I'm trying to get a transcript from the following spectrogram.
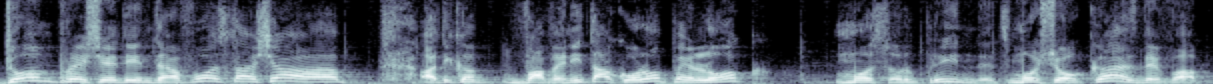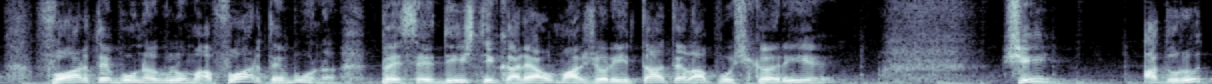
Domn președinte, a fost așa Adică v-a venit acolo pe loc? Mă surprindeți, mă șocați de fapt Foarte bună gluma, foarte bună Pesediștii care au majoritate la pușcărie Și? A durut?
